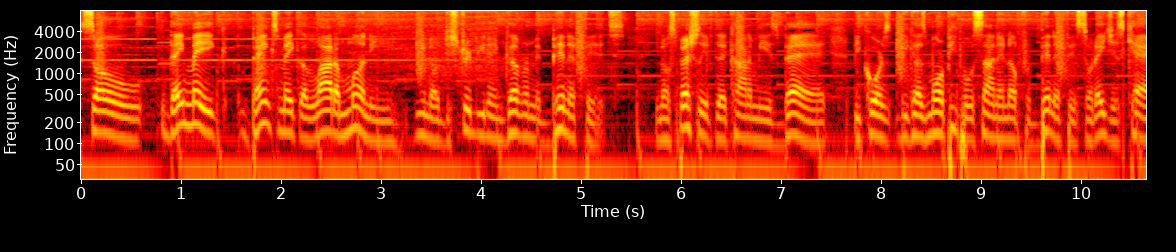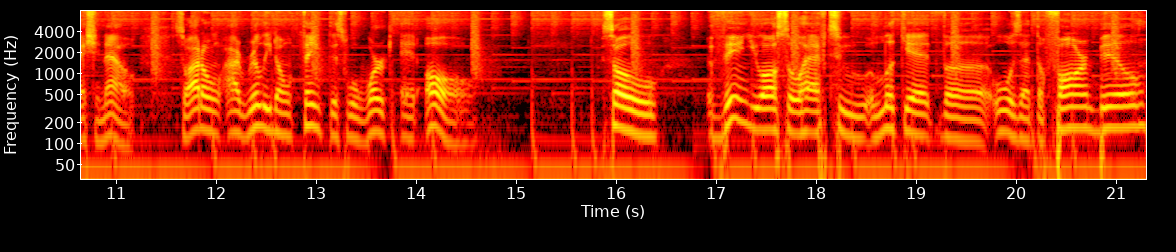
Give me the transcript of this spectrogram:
So they make banks make a lot of money, you know, distributing government benefits. You know, especially if the economy is bad, because because more people are signing up for benefits, so they just cashing out. So I don't, I really don't think this will work at all. So then you also have to look at the what was that the farm bill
